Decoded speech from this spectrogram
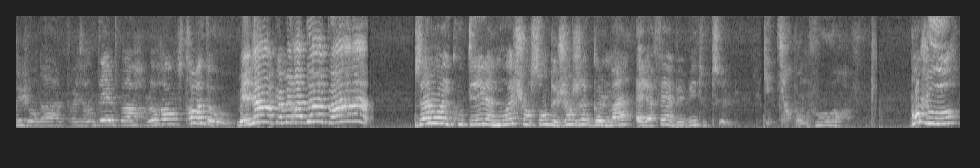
du journal, présenté par Laurent Stravato. Mais non, caméra 2, pas Nous allons écouter la nouvelle chanson de Jean-Jacques Goldman, Elle a fait un bébé toute seule. Et dire bonjour. Bonjour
